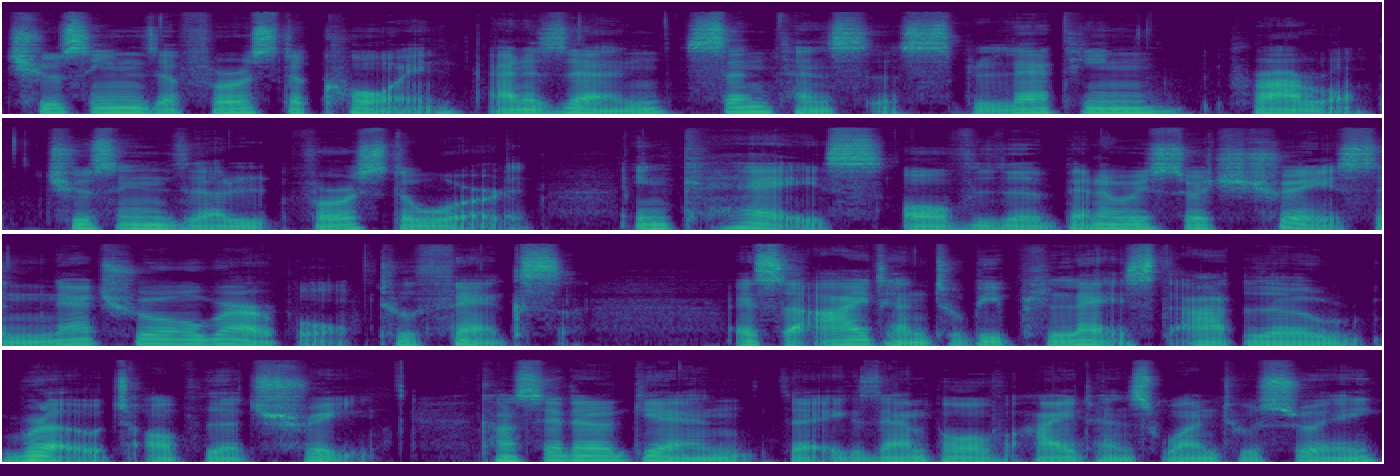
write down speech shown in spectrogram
choosing the first coin, and then sentence splitting problem, choosing the first word. In case of the binary search tree, the natural variable to fix is the item to be placed at the root of the tree. Consider again the example of items 1 to 3.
